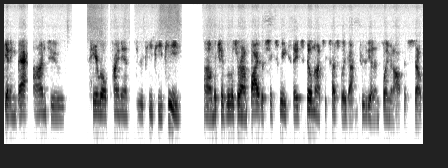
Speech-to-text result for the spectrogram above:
getting back onto payroll finance through PPP, um, which was around five or six weeks, they'd still not successfully gotten through the unemployment office. So,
